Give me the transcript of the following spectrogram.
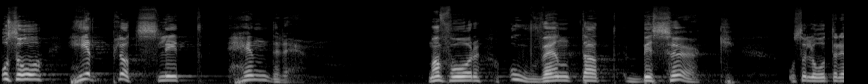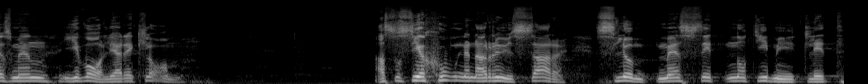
Och så helt plötsligt händer det. Man får oväntat besök och så låter det som en Gevalia-reklam. Associationerna rusar, slumpmässigt, något gemytligt.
